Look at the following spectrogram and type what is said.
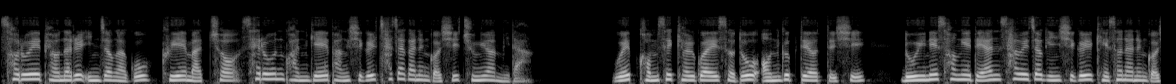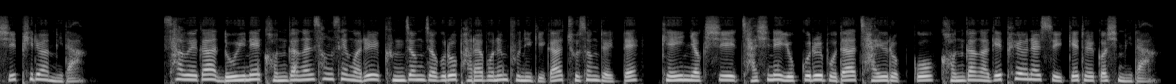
서로의 변화를 인정하고 그에 맞춰 새로운 관계의 방식을 찾아가는 것이 중요합니다. 웹 검색 결과에서도 언급되었듯이 노인의 성에 대한 사회적 인식을 개선하는 것이 필요합니다. 사회가 노인의 건강한 성생활을 긍정적으로 바라보는 분위기가 조성될 때 개인 역시 자신의 욕구를 보다 자유롭고 건강하게 표현할 수 있게 될 것입니다.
